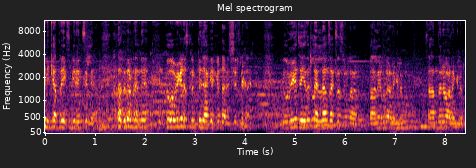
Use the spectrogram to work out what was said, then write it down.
എനിക്ക് അത്ര എക്സ്പീരിയൻസ് ഇല്ല. അതുകൊണ്ട് തന്നെ ഗോപികയുടെ സ്ക്രിപ്റ്റ് ഞാൻ കേൾക്കേണ്ട ആവശ്യമില്ല. ഗോപിക ചെയ്തിട്ടുള്ള എല്ലാം സക്സസ്ഫുൾ ആണ്. ബാലേട്ടനാണെങ്കിലും സാന്ത്വനം ആണെങ്കിലും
